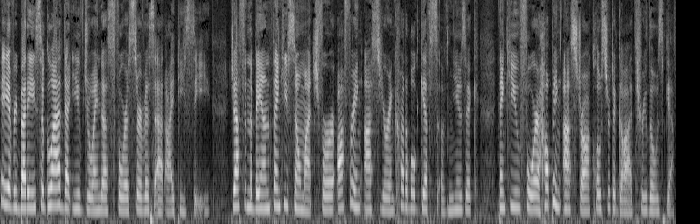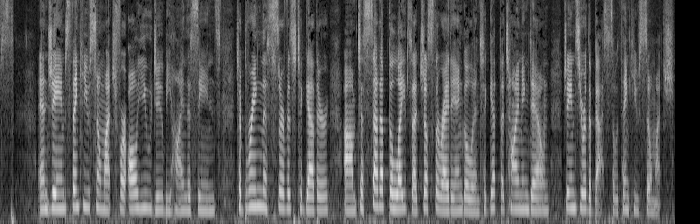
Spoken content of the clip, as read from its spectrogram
Hey, everybody. So glad that you've joined us for a service at IPC. Jeff and the band, thank you so much for offering us your incredible gifts of music. Thank you for helping us draw closer to God through those gifts. And James, thank you so much for all you do behind the scenes to bring this service together, um, to set up the lights at just the right angle, and to get the timing down. James, you're the best. So thank you so much.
